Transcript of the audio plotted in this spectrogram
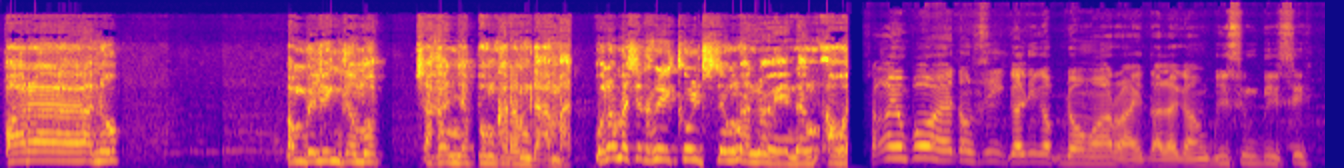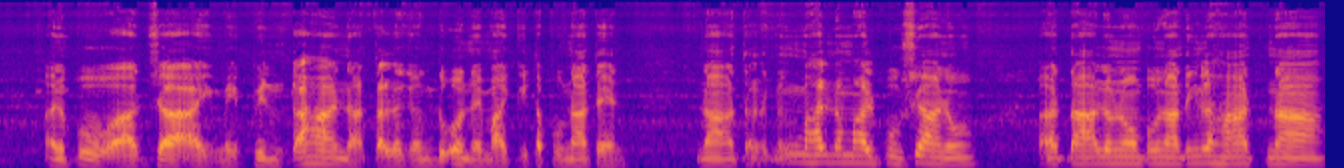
para ano pambiling gamot sa kanya pong karamdaman. Wala man siyang records ng ano eh ng awan Sa ngayon po, itong si Kalingap Jomar ay talagang busy-busy. Ano po, at siya ay may pinuntahan na talagang doon ay makikita po natin na talagang mahal na mahal po siya. No? At ah, alam naman po nating lahat na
